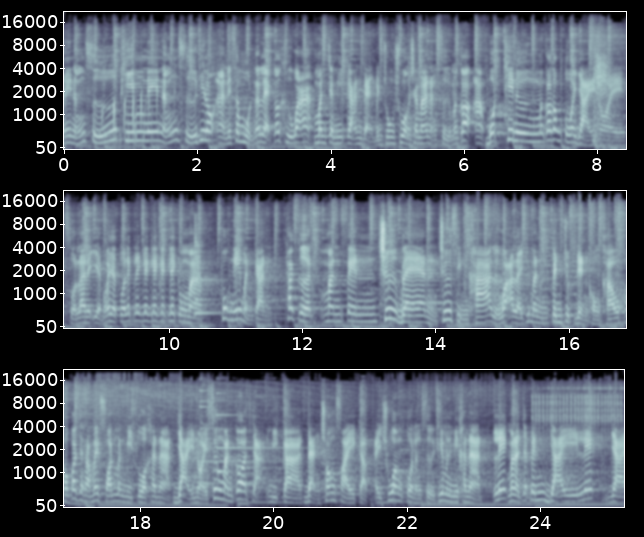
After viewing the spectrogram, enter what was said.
ในหนังสือพิมพ์ในหนังสือที่เราอ่านในสมุดนั่นแหละก็คือว่ามันจะมีการแบ่งเป็นช่วงๆใช่ไหมหนังสือมันก็อะบทที่หนึ่งมันก็ต้องตัวใหญ่หน่อย ส่วนรายละเอียดมันก็จะตัวเล็กๆๆๆๆๆลงมา พวกนี้เหมือนกัน ถ้าเกิดมันเป็นชื่อแบรนด์ ชื่อสินค้าหรือว่าอะไรที่มันเป็นจุดเด่นของเขาเขาก็จะทำให้ฟอนต์มันมีตัวขนาดใหญ่หน่อย ซึ่งมันก็จะมีการแบ่งช่องไฟกับไอช่วงตัวหนังสือที่มันมีขนาดเล็ก มันอาจจะเป็นใหญ่เล็กใหญ่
